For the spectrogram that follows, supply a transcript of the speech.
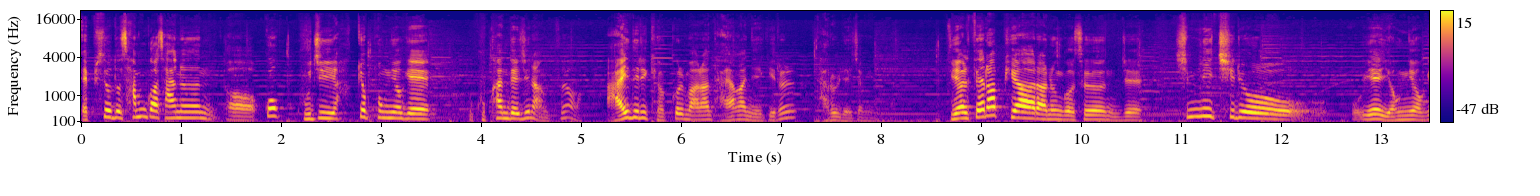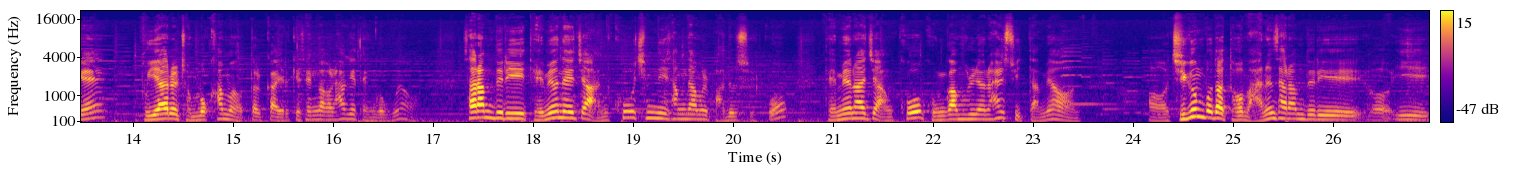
에피소드 3과 4는 어, 꼭 굳이 학교 폭력에 국한되지는 않고요. 아이들이 겪을 만한 다양한 얘기를 다룰 예정입니다. VR 테라피아라는 것은 이제 심리 치료의 영역에 VR을 접목하면 어떨까 이렇게 생각을 하게 된 거고요. 사람들이 대면하지 않고 심리 상담을 받을 수 있고 대면하지 않고 공감 훈련을 할 수 있다면 어, 지금보다 더 많은 사람들이 어, 이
